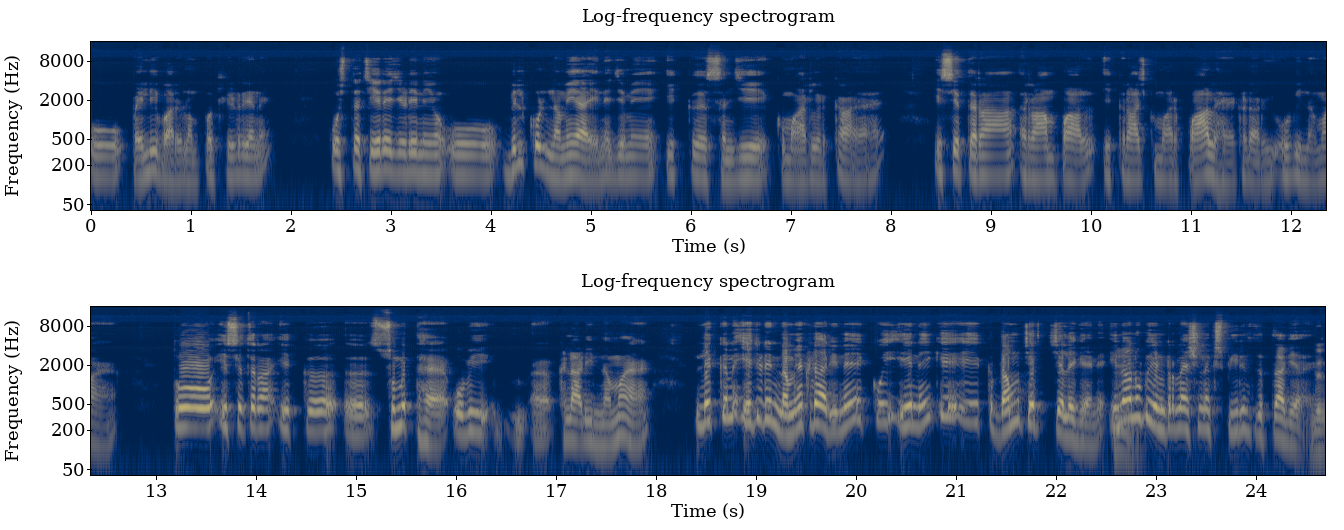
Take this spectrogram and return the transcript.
ਉਹ ਪਹਿਲੀ ਵਾਰ 올림픽 ਖੇਡ ਰਹੇ ਨੇ ਕੁਝ ਤਾਂ ਚਿਹਰੇ ਜਿਹੜੇ ਨੇ ਉਹ ਬਿਲਕੁਲ ਨਵੇਂ ਆਏ ਨੇ ਜਿਵੇਂ ਇੱਕ ਸੰਜੇ ਕੁਮਾਰ ਲੜਕਾ ਆਇਆ ਹੈ ਇਸੇ ਤਰ੍ਹਾਂ ਰਾਮਪਾਲ ਇੱਕ ਰਾਜਕੁਮਾਰ ਪਾਲ ਹੈ ਖਿਡਾਰੀ ਉਹ ਵੀ ਨਵਾਂ ਹੈ। ਤੋ ਇਸੇ ਤਰ੍ਹਾਂ ਇੱਕ ਸੁਮਿਤ ਹੈ ਉਹ ਵੀ ਖਿਡਾਰੀ ਨਵਾਂ ਹੈ। ਲੇਕਿਨ ਇਹ ਜਿਹੜੇ ਨਵੇਂ ਖਿਡਾਰੀ ਨੇ ਕੋਈ ਇਹ ਨਹੀਂ ਕਿ ਇੱਕਦਮ ਚ ਚਲੇ ਗਏ ਨੇ। ਇਹਨਾਂ ਨੂੰ ਵੀ ਇੰਟਰਨੈਸ਼ਨਲ ਐਕਸਪੀਰੀਅੰਸ ਦਿੱਤਾ ਗਿਆ ਹੈ।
